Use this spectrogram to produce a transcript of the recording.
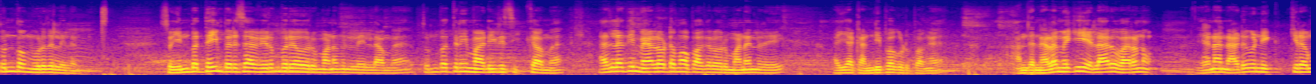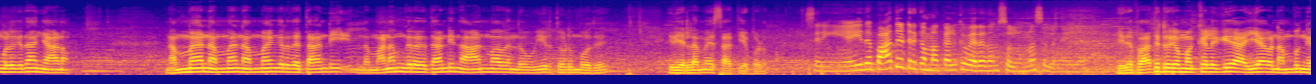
துன்பம் உறுதல் ஸோ இன்பத்தையும் பெருசாக விரும்புகிற ஒரு மனநிலை இல்லாமல் துன்பத்திலையும் மாட்டிட்டு சிக்காமல் அது எல்லாத்தையும் மேலோட்டமாக பார்க்குற ஒரு மனநிலை ஐயா கண்டிப்பாக கொடுப்பாங்க. அந்த நிலைமைக்கு எல்லாரும் வரணும். ஏன்னா நடுவு நிற்கிறவங்களுக்கு தான் ஞானம். நம்ம நம்ம நம்மங்கிறத தாண்டி இந்த மனம்ங்கிறத தாண்டி இந்த ஆன்மாவை இந்த உயிர் தொடும்போது இது எல்லாமே சாத்தியப்படும். சரிங்க ஐயா. இதை பார்த்துட்டு இருக்க மக்களுக்கு வேறு எதுவும் சொல்லணும்னா சொல்லுங்கள் ஐயா. இதை பார்த்துட்டு இருக்க மக்களுக்கு ஐயாவை நம்புங்க.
